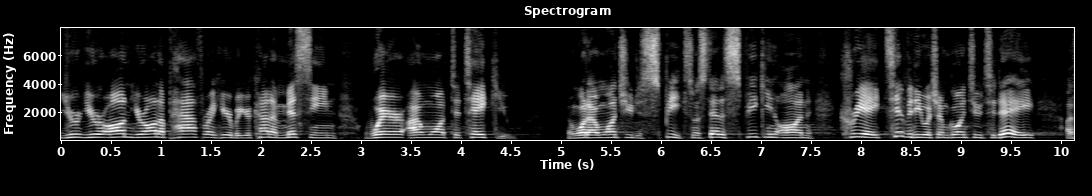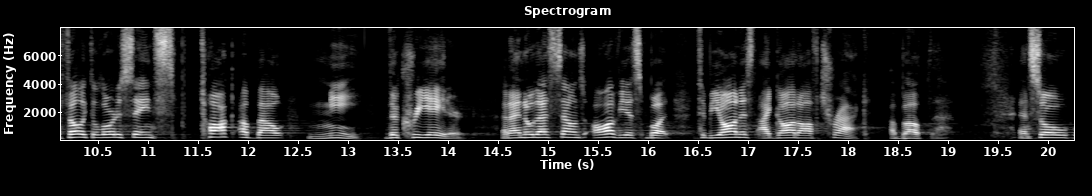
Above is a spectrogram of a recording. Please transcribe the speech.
you're, you're, on, you're on a path right here, but you're kind of missing where I want to take you and what I want you to speak. So instead of speaking on creativity, which I'm going to today, I felt like the Lord is saying, talk about me, the creator. And I know that sounds obvious, but to be honest, I got off track about that. And so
